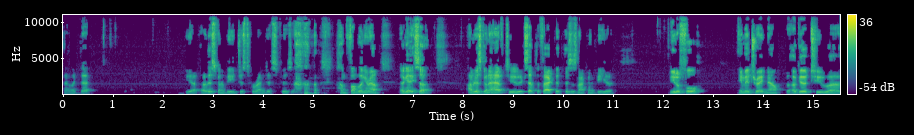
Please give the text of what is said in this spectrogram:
kind of like that. Yeah, oh, this is going to be just horrendous because I'm fumbling around. Okay, so I'm just going to have to accept the fact that this is not going to be a beautiful image right now, but I'll go to, uh,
